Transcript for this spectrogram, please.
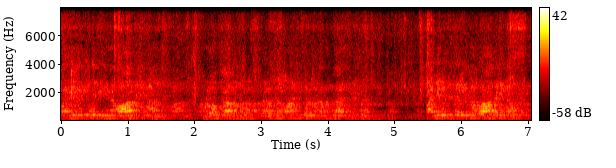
పరిమిత తీరిన వాహనం లోకాలను మాట్లాడుతున్న ఆశ్చర్యపడదు పరిమిత కలిగిన వాహనం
